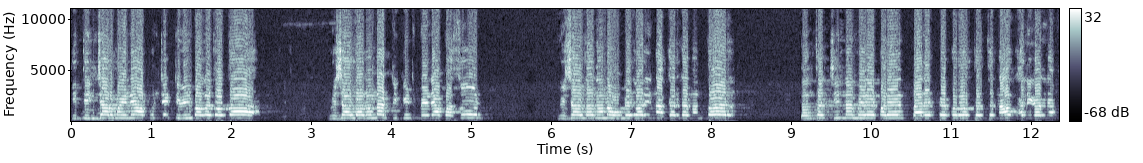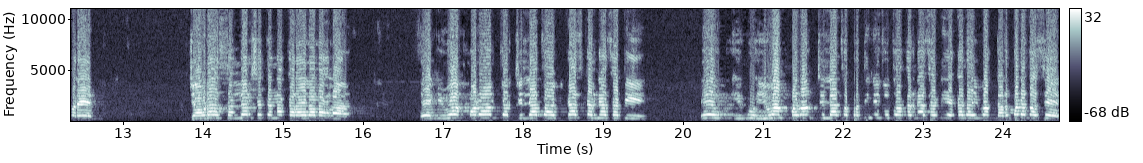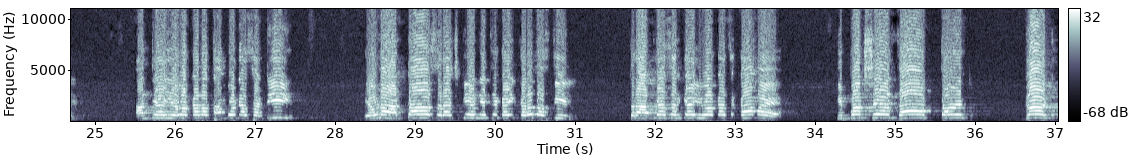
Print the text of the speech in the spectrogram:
की तीन चार महिने आपण जे टीव्ही बघत होता विशाल दादांना तिकीट मिळण्यापासून विशाल दादांना उमेदवारी नाकारल्यानंतर त्यांचं चिन्ह मिळेपर्यंत बॅलेट पेपरवर त्यांचं नाव खाली घालण्यापर्यंत जेवढा संघर्ष त्यांना करायला लागला एक युवक म्हणून जर जिल्ह्याचा विकास करण्यासाठी एक युवक म्हणून जिल्ह्याचं प्रतिनिधित्व करण्यासाठी एखादा युवक धडपडत असेल आणि त्या युवकाला थांबवण्यासाठी एवढा आत्ताच राजकीय नेते काही करत असतील तर आपल्यासारख्या युवकाचं काम आहे की पक्ष जात तट गट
